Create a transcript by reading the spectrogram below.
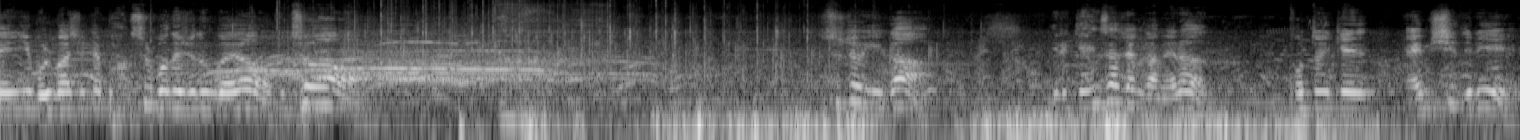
연예인이 물 마실 때 박수를 보내주는 거예요. 그쵸? 수정이가 이렇게 행사장 가면은 보통 이렇게 MC들이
